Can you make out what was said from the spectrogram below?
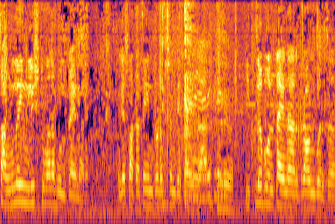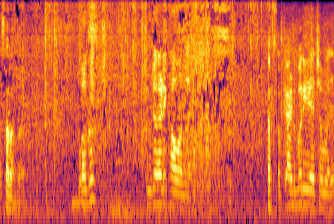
चांगलं इंग्लिश तुम्हाला बोलता येणार आहे. म्हणजे स्वतःचं इंट्रोडक्शन देता येणार. इथलं बोलता येणार ग्राउंडवरचं सर बघू. तुमच्यासाठी खाऊ आणलाय. कॅडबरी आहे याच्यामध्ये.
